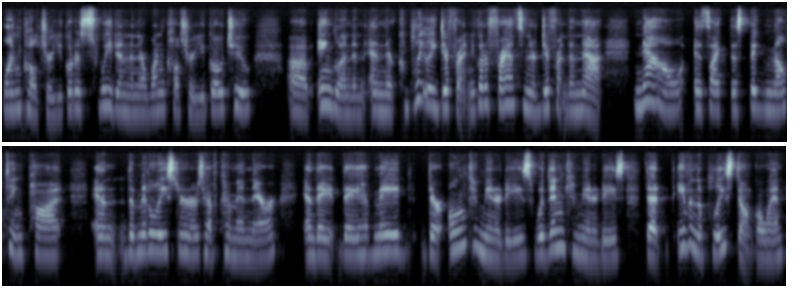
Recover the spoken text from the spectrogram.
one culture. You go to Sweden and they're one culture. You go to uh, England and, and they're completely different. You go to France and they're different than that. Now it's like this big melting pot, and the Middle Easterners have come in there and they they have made their own communities within communities that even the police don't go in.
